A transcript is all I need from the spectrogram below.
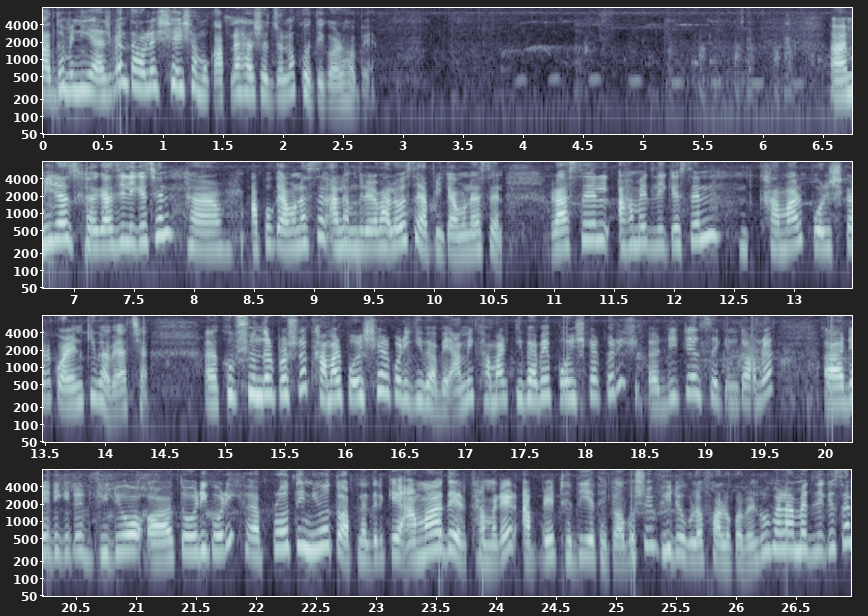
মাধ্যমে নিয়ে আসবেন, তাহলে সেই শামুক আপনার হাসের জন্য ক্ষতিকর হবে। মিরাজ গাজী লিখেছেন আপু কেমন আছেন? আলহামদুলিল্লাহ ভালো আছে, আপনি কেমন আছেন? রাসেল আহমেদ লিখেছেন, খামার পরিষ্কার করেন কীভাবে? আচ্ছা খুব সুন্দর প্রশ্ন, খামার পরিষ্কার করি কীভাবে? আমি খামার কীভাবে পরিষ্কার করি ডিটেলসে কিন্তু আমরা ডেডিকেটেড ভিডিও তৈরি করি। প্রতিনিয়ত আপনাদেরকে আমাদের খামারের আপডেট দিয়ে থেকে। অবশ্যই ভিডিওগুলো ফলো করবেন। রুমেল আহমেদ লিখেছেন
